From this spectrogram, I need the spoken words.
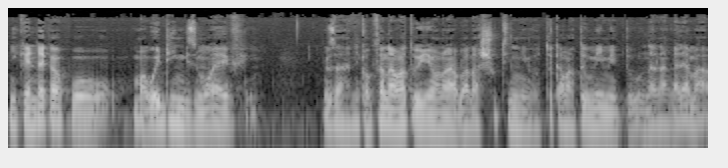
Nikaendeka ku maweddings moya hivi. Za nikakutana na watu wanashuti ni watu kama tu mimi tu. Na naangalia ma,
